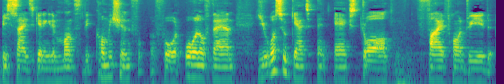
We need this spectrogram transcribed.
besides getting the monthly commission for, for all of them, you also get an extra 500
